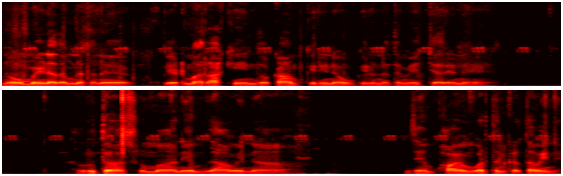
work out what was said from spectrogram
નવ મહિના તમને છે ને પેટમાં રાખીને જો કામ કરીને આવું કર્યું ને તમે અત્યારે એને વૃદ્ધાશ્રમમાં ને એમ જાઓ એના જેમ ફાવે એમ વર્તન કરતા હોય ને,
